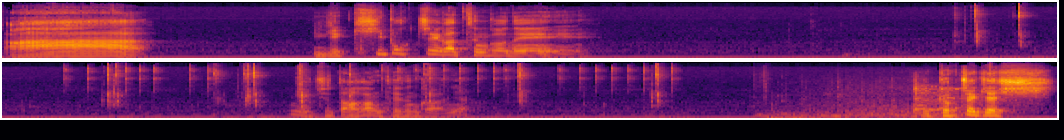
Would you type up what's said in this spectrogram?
아 이게 키복제 같은 거네 음, 이제 나가면 되는 거 아니야? 어, 깜짝이야 씨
